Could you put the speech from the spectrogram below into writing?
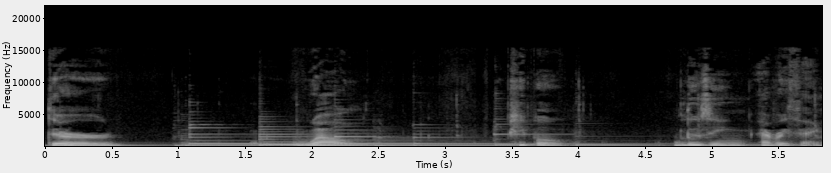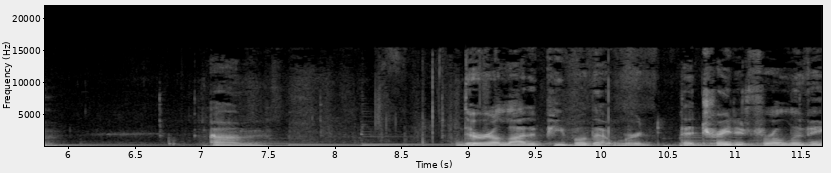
their, well, people losing everything. Um, there were a lot of people that were that traded for a living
